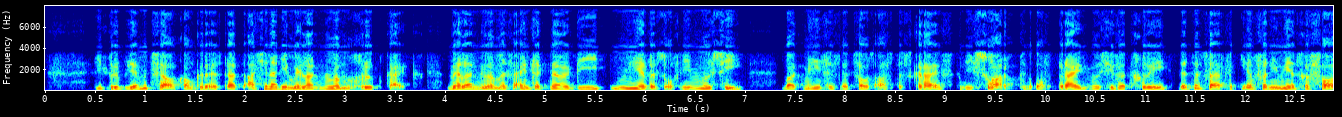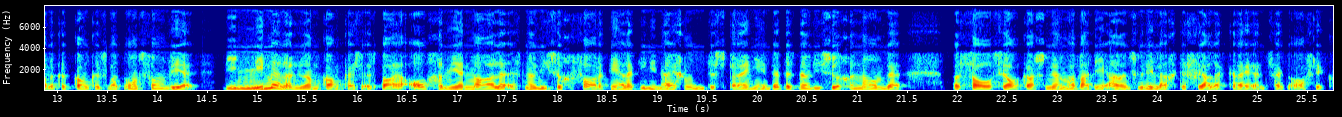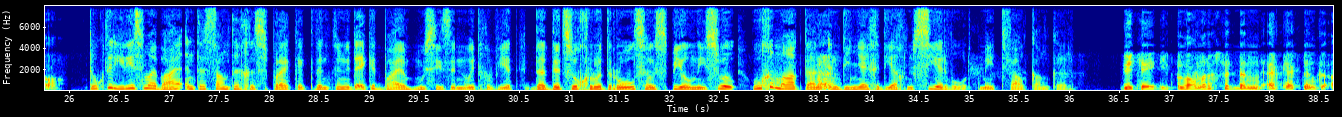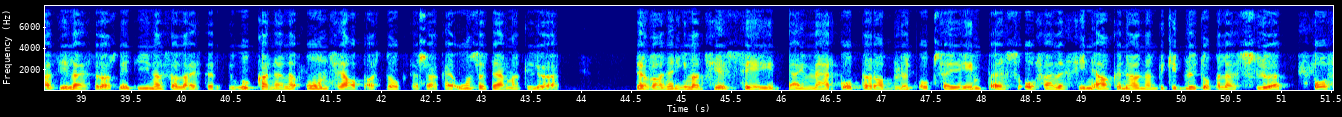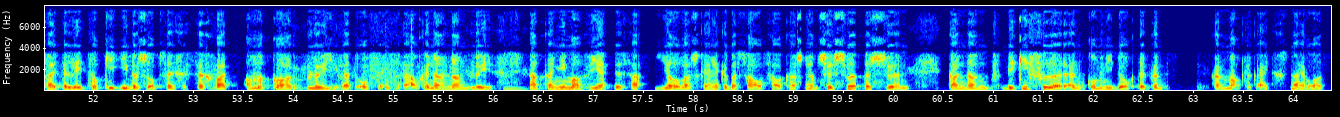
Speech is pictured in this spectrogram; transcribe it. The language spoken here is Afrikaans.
Die probleem met velkanker is dat as jy na die melanoomgroep kyk, melanoom is eintlik nou die nevus of die musie wat mense dit soos as beskryf, die swart of bruin musie wat groei. Dit is werklik een van die mees gevaarlike kankers wat ons van weet. Die nie melanoomkankers is baie algemeen, maar hulle is nou nie so gevaarlik nie. Hulle het nie die neiging om te sprei nie en dit is nou die sogenaamde basal selkarsinoma wat die ouens met die ligte velle kry in Suid-Afrika. Dokter, hierdie is vir my baie interessante gesprek. Ek dink nou net ek het baie musies en nooit geweet dat dit so groot rol sou speel nie. So, hoe gemaak dan indien jy gediagnoseer word met velkanker? Weet jy, die belangrikste ding, ek ek dink as die luisteraars net hierna sal luister, hoe kan hulle ons help as dokters? Okay, ons is dermatoloog. Nou wanneer iemand vir jou sê hy merk op dat daar bloed op sy hemp is of hulle sien elke nou en dan bietjie bloed op hulle sloop of hy het 'n letseltjie iewers op sy gesig wat almekaar bloei wat of, of elke nou en dan bloei, hmm. dan kan jy maar weet dis heel waarskynlik 'n basale selkarsinoom. So so 'n persoon kan dan bietjie vroeër inkom en die dokter kan kan maklik uitgesny word.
